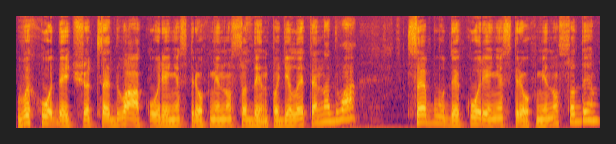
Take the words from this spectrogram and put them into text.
Виходить, що це 2 корінь із 3 мінус 1 поділити на 2. Це буде корінь із 3 мінус 1.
